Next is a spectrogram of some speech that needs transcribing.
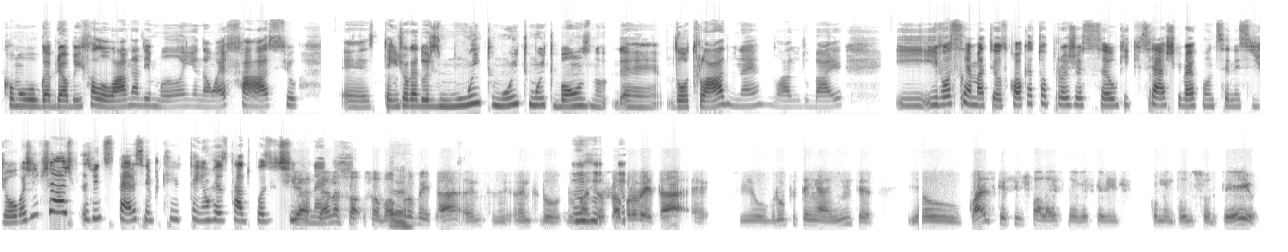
como o Gabriel bem falou, lá na Alemanha não é fácil, é, tem jogadores muito, muito, muito bons no, é, do outro lado, né, do lado do Bayern, e, e você, Matheus, qual que é a tua projeção? O que, que você acha que vai acontecer nesse jogo? A gente, acha, a gente espera sempre que tenha um resultado positivo, e né? Até só, só vou é. aproveitar, antes, antes do, do uhum. Matheus, só aproveitar é, que o grupo tem a Inter, e eu quase esqueci de falar isso da vez que a gente comentou do sorteio.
